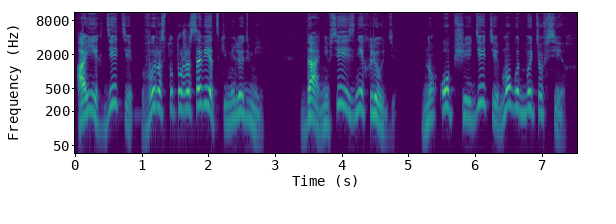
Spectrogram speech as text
А их дети вырастут уже советскими людьми. Да, не все из них люди, но общие дети могут быть у всех.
